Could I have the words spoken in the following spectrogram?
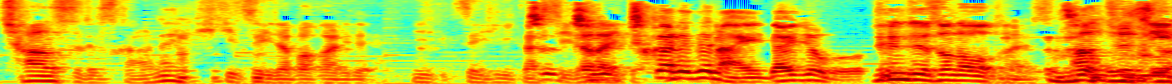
チャンスですからね、引き継いだばかりで、いぜひ行えかせていただいて。つ疲れてない？大丈夫？全然そんなことないです。単純に、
